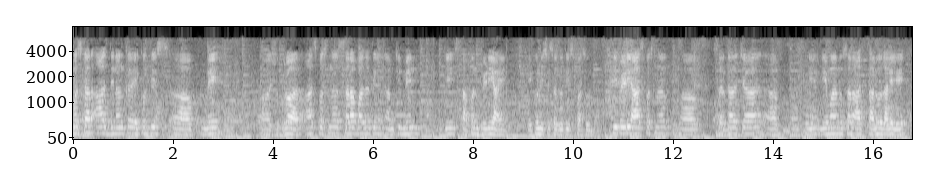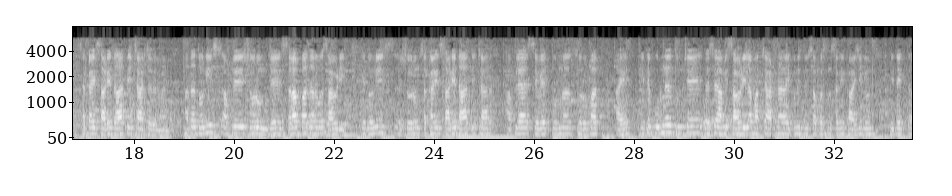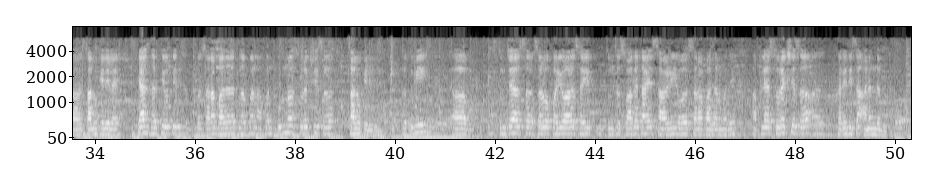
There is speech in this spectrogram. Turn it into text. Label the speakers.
Speaker 1: नमस्कार आज दिनांक एकोणतीस मे शुक्रवार. आजपासून सराफ बाजारातील आमची मेन जी स्थापन पिढी आहे एकोणीसशे सदोतीसपासून. ती पिढी आजपासून सरकारच्या नियमानुसार आज चालू झालेली आहे सकाळी साडेदहा ते चारच्या दरम्यान. आता दोन्ही आपले शोरूम जे सराफ बाजार व सावडी हे दोन्ही शोरूम सकाळी साडेदहा ते चार आपल्या सेवेत पूर्ण स्वरूपात आहे इथे पूर्ण तुमचे जसे आम्ही सावडीला मागच्या अठरा एकोणीस दिवसापासून सगळी काळजी घेऊन तिथे चालू केलेलं आहे. त्याच धर्तीवरती सराफ बाजारातलं पण आपण पूर्ण सुरक्षेसह चालू केलेलं आहे. तर तुम्ही तुमच्या स- सर्व परिवारासहित तुमचं स्वागत आहे सावळी व सराफ बाजारमध्ये. आपल्या सुरक्षेसह खरेदीचा आनंद लुटा.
